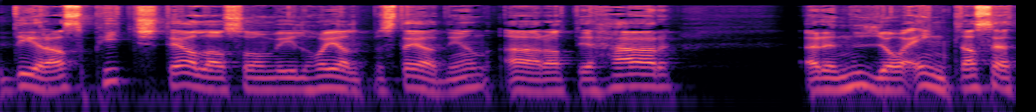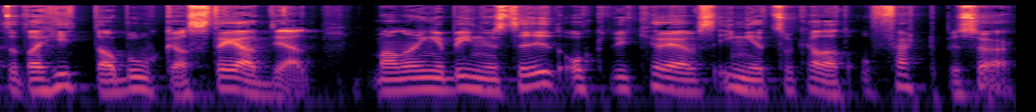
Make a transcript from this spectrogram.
deras pitch till alla som vill ha hjälp med städningen är att det här är det nya och enkla sättet att hitta och boka städhjälp. Man har ingen bindningstid och det krävs inget så kallat offertbesök.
